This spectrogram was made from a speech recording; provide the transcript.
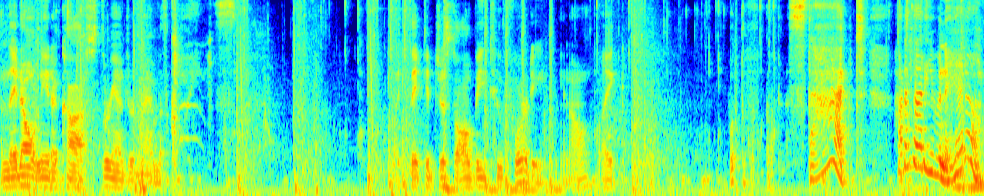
And they don't need to cost 300 Mammoth coins. Like, they could just all be 240, you know, like, what the Stacked! How did that even hit him?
